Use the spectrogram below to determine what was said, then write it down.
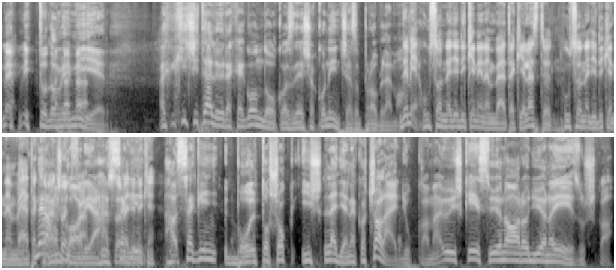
meg mit tudom én miért. Hát Kicsit előre kell gondolkozni, és akkor nincs ez a probléma. De miért? 24-én én nem vehetek élesztőt? 24-én nem vehetek nem akarják. Hát szegény, 24-én? hát szegény boltosok is legyenek a családjukkal. Már ő is készüljön arra, hogy jön a Jézuska.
